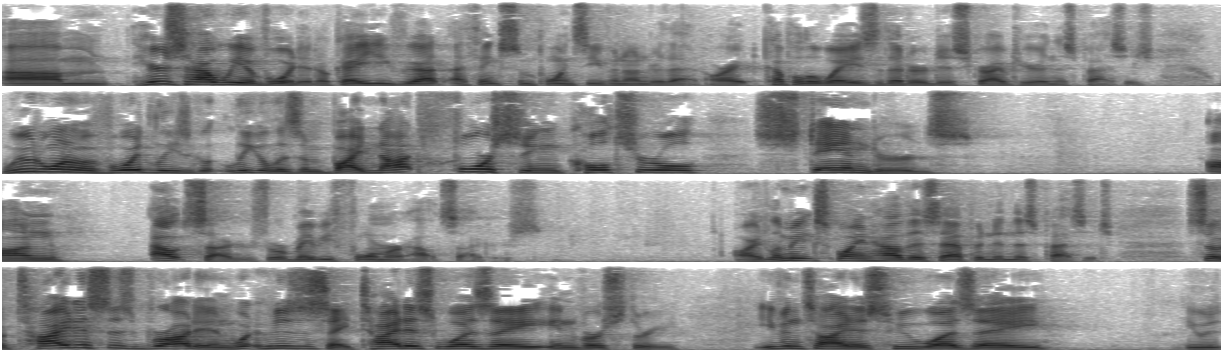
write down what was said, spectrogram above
Um, here's how we avoid it, okay? You've got, I think, some points even under that, all right? A couple of ways that are described here in this passage. We would want to avoid legalism by not forcing cultural standards on outsiders or maybe former outsiders. All right, let me explain how this happened in this passage. So Titus is brought in. What, who does it say? Titus was a, in verse 3, even Titus, who was a, he was,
